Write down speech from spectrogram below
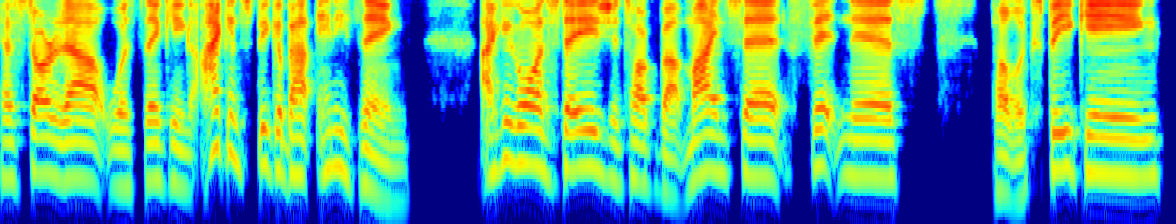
have started out with thinking, I can speak about anything. I can go on stage and talk about mindset, fitness, public speaking,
